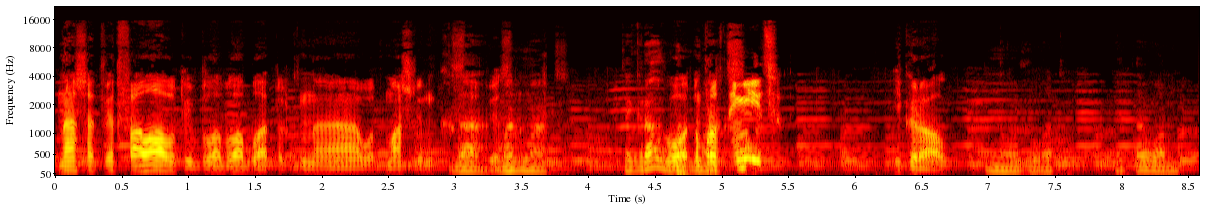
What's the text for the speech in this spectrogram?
наш ответ Fallout и бла-бла-бла, только на вот машинках, Да, Mad Max. Ты играл Вот, ну просто имеется... Играл. Ну вот, это он.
